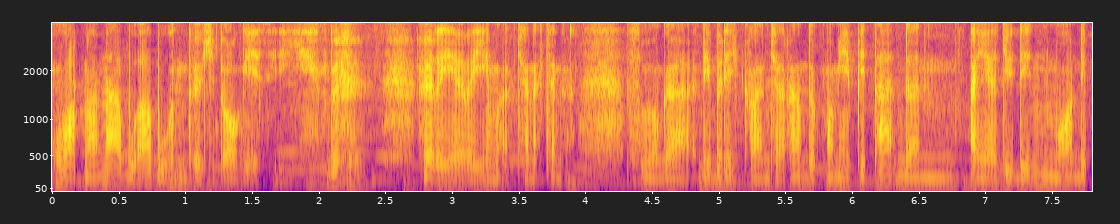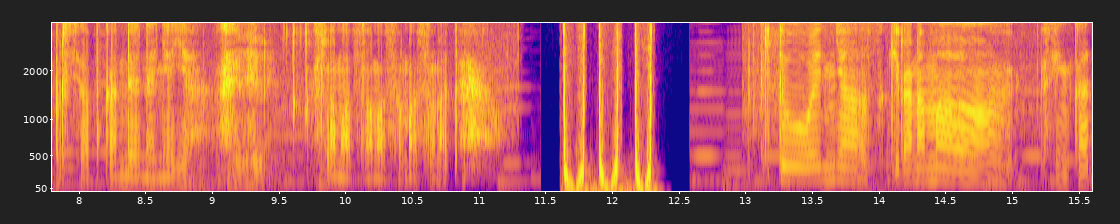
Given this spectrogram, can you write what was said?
warnanya abu-abu untuk gitu oke sih. Hari-hari mak cana-cana semoga diberi kelancaran untuk Mami Pita dan Ayah Judin. Mohon dipersiapkan dananya ya. Selamat selamat selamat selamat. Itu nya sekira nama singkat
